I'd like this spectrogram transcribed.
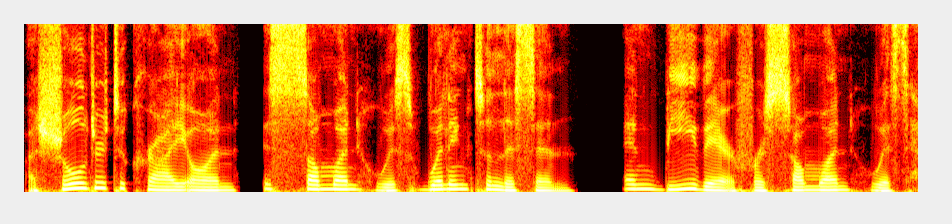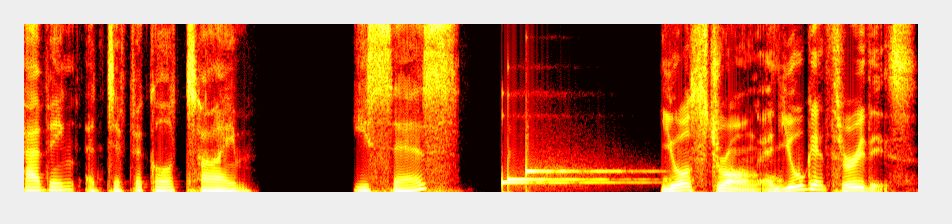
A shoulder to cry on is someone who is willing to listen and be there for someone who is having a difficult time. He says, You're strong and you'll get through this.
